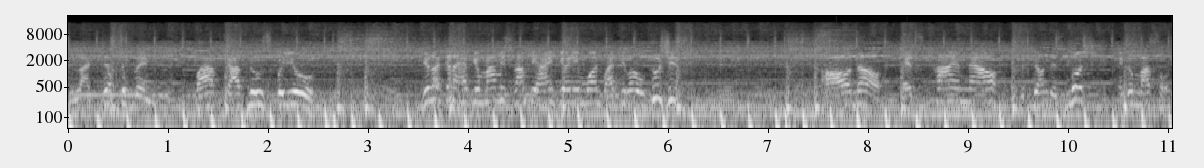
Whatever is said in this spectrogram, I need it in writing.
You lack discipline. Well, I've got news for you. You're not gonna have your mommy run behind you anymore and wipe your little douches. Oh no, it's time now to turn this mush into muscles.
